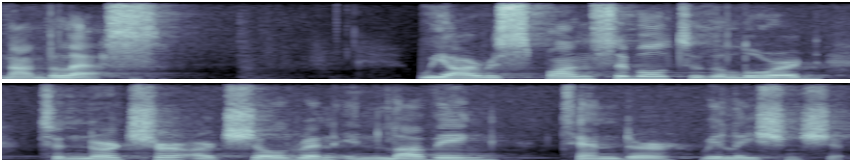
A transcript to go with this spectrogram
Nonetheless, we are responsible to the Lord to nurture our children in loving, tender relationship.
